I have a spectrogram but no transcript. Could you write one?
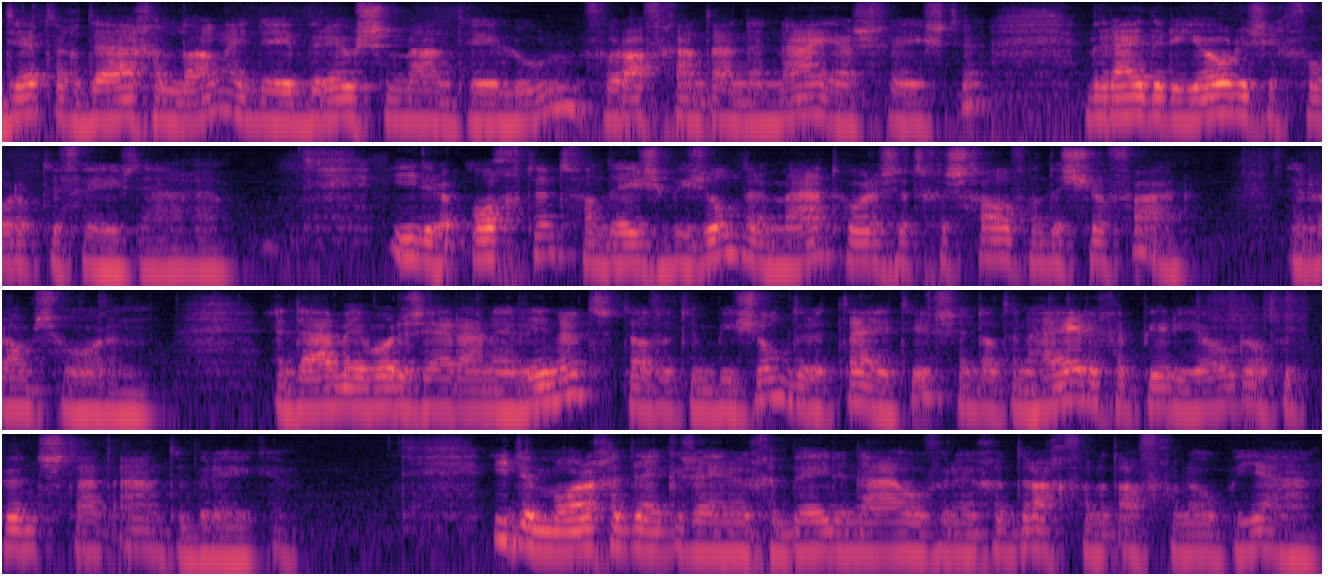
Dertig dagen lang in de Hebreeuwse maand Elul, voorafgaand aan de najaarsfeesten, bereiden de Joden zich voor op de feestdagen. Iedere ochtend van deze bijzondere maand horen ze het geschal van de shofar, de ramshoorn. En daarmee worden ze eraan herinnerd dat het een bijzondere tijd is en dat een heilige periode op het punt staat aan te breken. Ieder morgen denken zij in hun gebeden na over hun gedrag van het afgelopen jaar.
